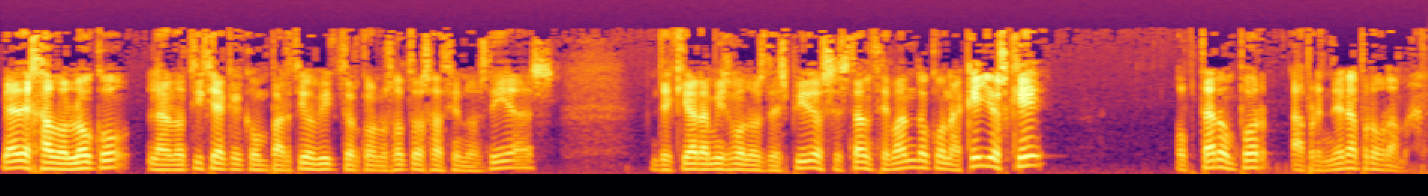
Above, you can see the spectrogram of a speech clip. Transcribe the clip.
me ha dejado loco la noticia que compartió Víctor con nosotros hace unos días de que ahora mismo los despidos se están cebando con aquellos que optaron por aprender a programar.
